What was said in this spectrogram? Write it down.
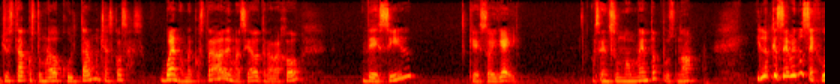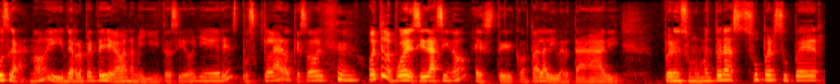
yo estaba acostumbrado a ocultar muchas cosas. Bueno, me costaba demasiado trabajo decir que soy gay. O sea, en su momento, pues no. Y lo que se ve no se juzga, ¿no? Y de repente llegaban amiguitos y, oye, ¿eres? Pues claro que soy. Hoy te lo puedo decir así, ¿no? Este, con toda la libertad y... Pero en su momento era súper, súper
